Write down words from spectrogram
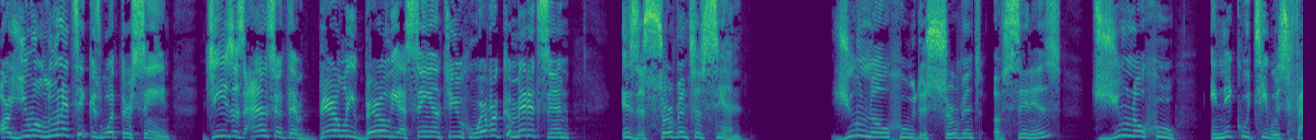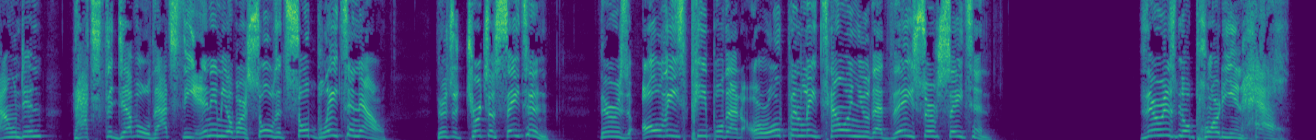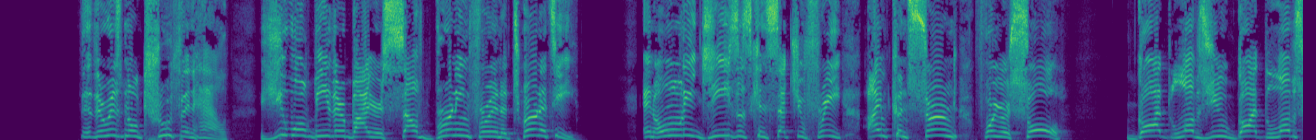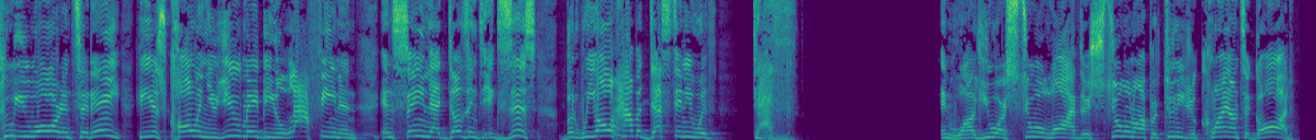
Are you a lunatic? Is what they're saying. Jesus answered them, Barely, barely, I say unto you, whoever committed sin is a servant of sin. You know who the servant of sin is? Do you know who iniquity was found in? That's the devil. That's the enemy of our souls. It's so blatant now. There's a church of Satan. There's all these people that are openly telling you that they serve Satan. There is no party in hell. There is no truth in hell. You will be there by yourself, burning for an eternity. And only Jesus can set you free. I'm concerned for your soul. God loves you. God loves who you are. And today he is calling you. You may be laughing and, and saying that doesn't exist, but we all have a destiny with death. And while you are still alive, there's still an opportunity to cry unto God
